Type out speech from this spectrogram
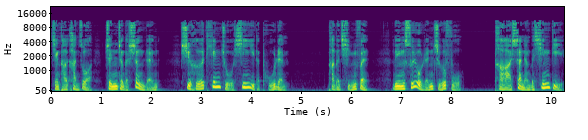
将他看作真正的圣人，是合天主心意的仆人。他的勤奋令所有人折服，他善良的心地、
